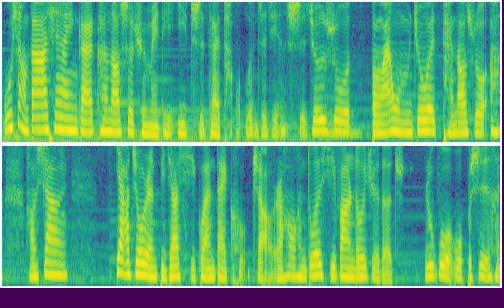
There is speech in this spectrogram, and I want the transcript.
我想大家现在应该看到社群媒体一直在讨论这件事，就是说，本来我们就会谈到说啊，好像亚洲人比较习惯戴口罩，然后很多西方人都会觉得，如果我不是很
